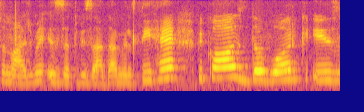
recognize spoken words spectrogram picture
समाज में इज़्ज़त भी ज़्यादा मिलती है। Because the work is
